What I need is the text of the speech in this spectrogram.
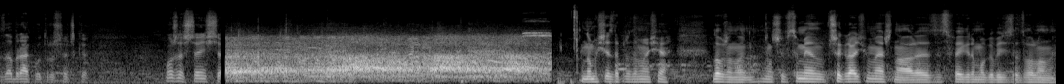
zabrakło troszeczkę, może szczęścia. No myślę, że zaprezentowałem się dobrze. No, znaczy w sumie przegraliśmy mecz, no ale ze swojej gry mogę być zadowolony.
